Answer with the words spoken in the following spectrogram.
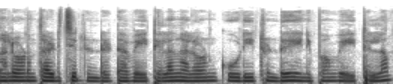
നല്ലോണം തടിച്ചിട്ടുണ്ട് കേട്ടോ വെയിറ്റെല്ലാം നല്ലോണം കൂടിയിട്ടുണ്ട്. ഇനിയിപ്പം വെയിറ്റെല്ലാം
